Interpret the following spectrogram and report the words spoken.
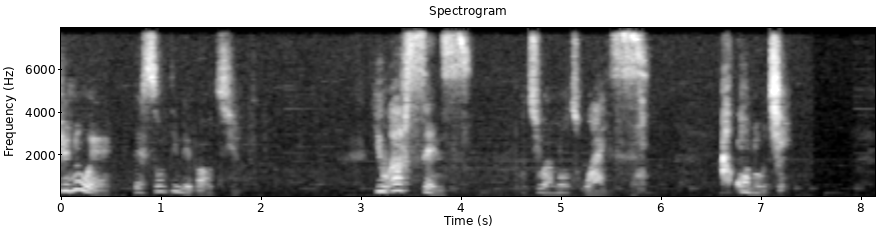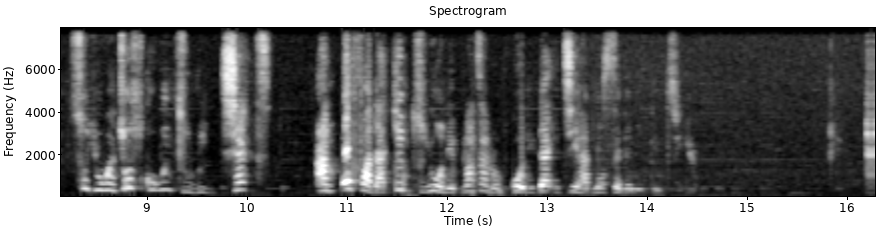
You know, eh, there's something about you. You have sense, but you are not wise. Akonoje. So you were just going to reject an offer that came to you on a platter of gold if that Ichi had not said anything to you. Do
